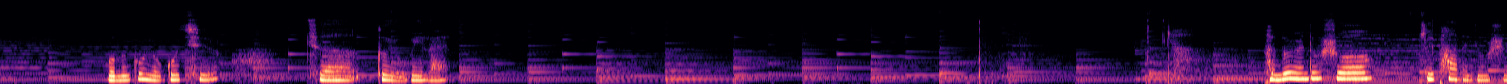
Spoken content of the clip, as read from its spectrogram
“我们共有过去，却各有未来”。很多人都说，最怕的就是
